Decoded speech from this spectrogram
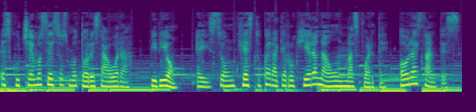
Escuchemos esos motores ahora, pidió, e hizo un gesto para que rugieran aún más fuerte. Horas antes,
